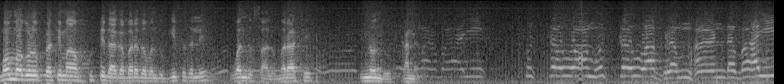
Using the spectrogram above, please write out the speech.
ಮೊಮ್ಮಗಳು ಪ್ರತಿಮಾ ಹುಟ್ಟಿದಾಗ ಬರೆದ ಒಂದು ಗೀತದಲ್ಲಿ ಒಂದು ಸಾಲು ಮರಾಠಿ, ಇನ್ನೊಂದು ಕನ್ನಡ. ಮುತ್ತವ್ವ ಬ್ರಹ್ಮಾಂಡ ಬಾಯಿ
